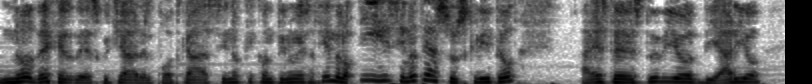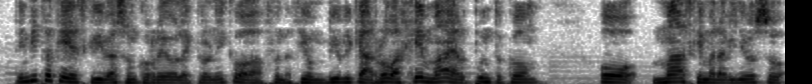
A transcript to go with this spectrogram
no dejes de escuchar el podcast, sino que continúes haciéndolo. Y si no te has suscrito a este estudio diario, te invito a que escribas un correo electrónico a fundacionbiblica.gmail.com o más que maravilloso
